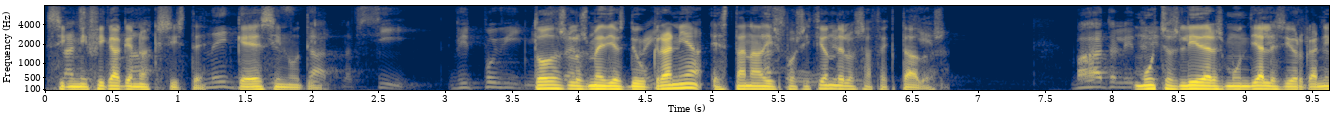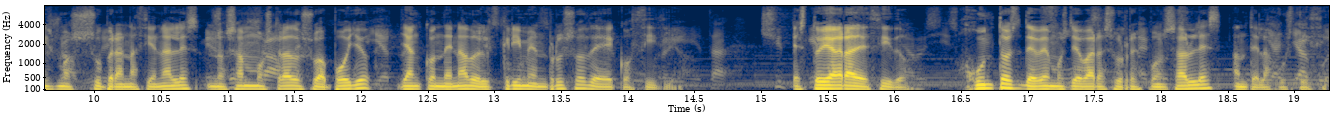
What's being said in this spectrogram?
significa que no existe, que es inútil. Todos los medios de Ucrania están a disposición de los afectados. Muchos líderes mundiales y organismos supranacionales nos han mostrado su apoyo y han condenado el crimen ruso de ecocidio. Estoy agradecido. Juntos debemos llevar a sus responsables ante la justicia.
